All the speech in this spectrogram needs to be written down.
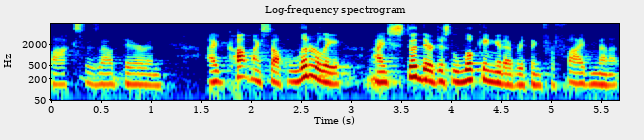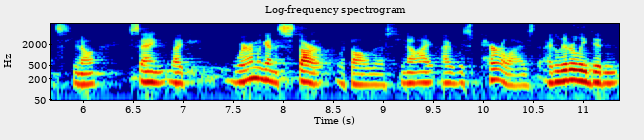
boxes out there. And I caught myself literally, I stood there just looking at everything for five minutes, you know, saying, like, where am I going to start with all this? You know, I, I was paralyzed. I literally didn't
